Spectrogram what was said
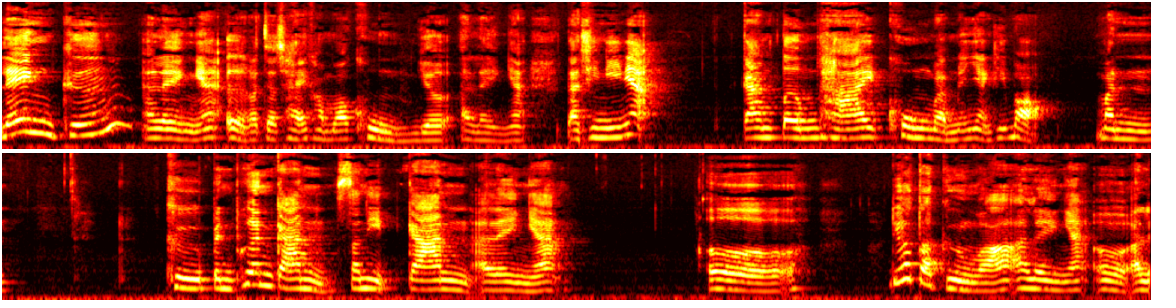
เล่งกึงอะไรอย่างเงี้ย เออ ก็จะใช้คำว่าคุงเยอะอะไรเงี้ย แต่ทีนี้เนี่ย การเติมท้ายคุงแบบนี้อย่างที่บอก มัน คือเป็นเพื่อนกันสนิทกันอะไรเงี้ย เออเดียวตะกึงวะอะไรเงี้ย เออ อะไร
